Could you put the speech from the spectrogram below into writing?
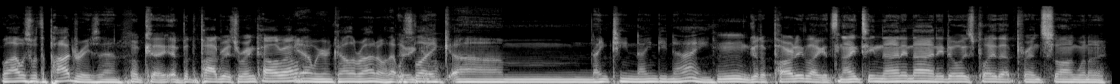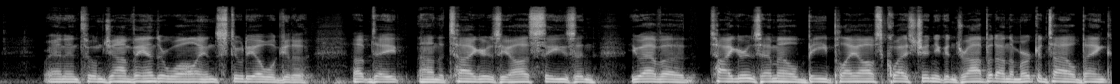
Well, I was with the Padres then. Okay, but the Padres were in Colorado. Yeah, we were in Colorado. That there was like um, 1999. Mm, good a party like it's 1999. He'd always play that Prince song when I ran into him. John Vander Wal in studio. We'll get a update on the Tigers, the off season. You have a Tigers MLB playoffs question. You can drop it on the Mercantile Bank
